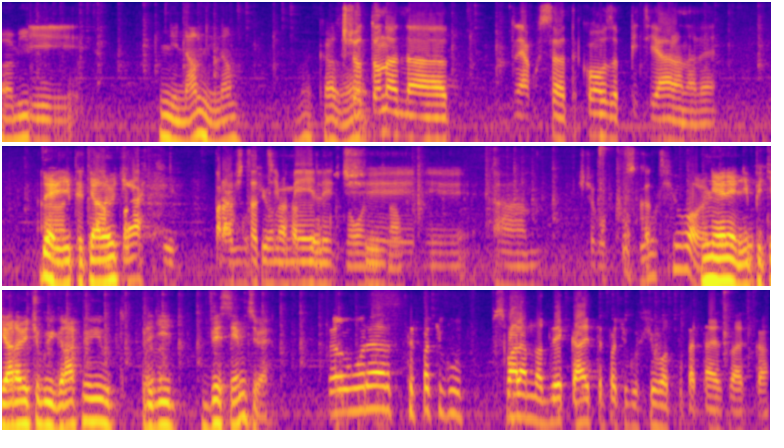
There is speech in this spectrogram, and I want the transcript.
Ами... И... Ни нам, ни нам. Казвам. Защото то на, на... някой са такова за PTR-а, нали? Да, и Бах ти. Пращат имейли, че... знам. Ще го пускат. Не, не, ни Петяра вече го играхме и от преди две седмици, бе. Те говоря, три пъти го свалям на 2к и три пъти го хилват по 15-20к.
